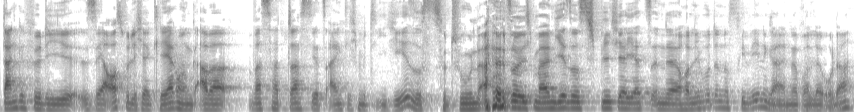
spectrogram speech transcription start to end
Danke für die sehr ausführliche Erklärung, aber was hat das jetzt eigentlich mit Jesus zu tun? Also ich meine, Jesus spielt ja jetzt in der Hollywood-Industrie weniger eine Rolle, oder?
